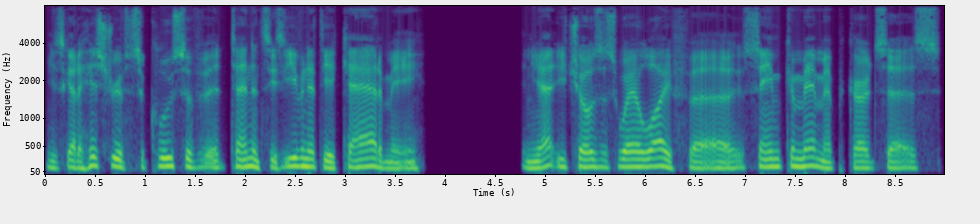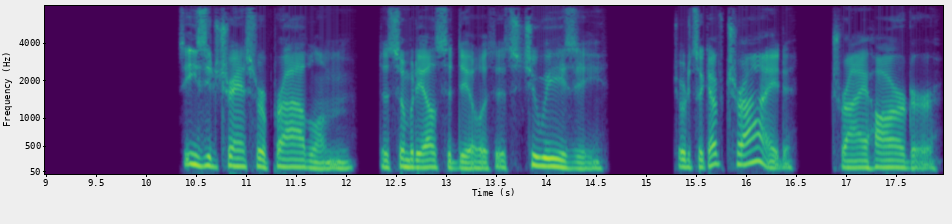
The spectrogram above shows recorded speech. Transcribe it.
He's got a history of seclusive tendencies, even at the academy. And yet you chose this way of life. Uh, same commitment, Picard says. It's easy to transfer a problem to somebody else to deal with. It's too easy. Geordi's like, I've tried. Try harder.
